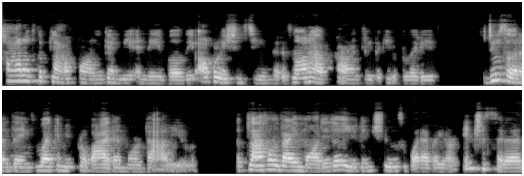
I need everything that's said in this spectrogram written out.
part of the platform can we enable the operations team that does not have currently the capability to do certain things, where can we provide them more value? The platform very modular. You can choose whatever you're interested in.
